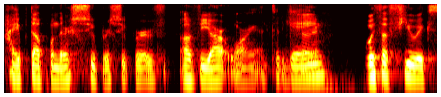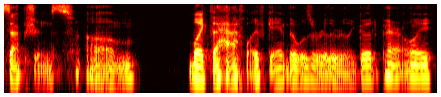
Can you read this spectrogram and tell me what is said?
hyped up when they're super, super v- a VR oriented Sure. game, with a few exceptions. Um, like the Half Life game that was really, really good apparently.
